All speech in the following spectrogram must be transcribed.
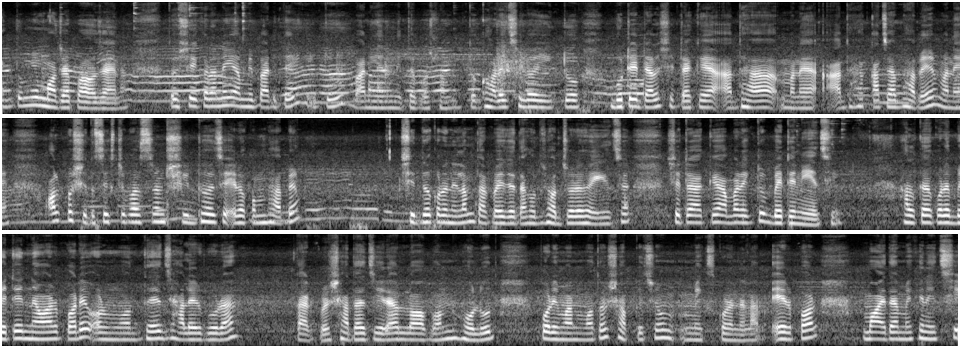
একদমই মজা পাওয়া যায় না। তো সেই কারণেই আমি বাড়িতে একটু বানিয়ে নিতে বসলাম। তো ঘরে ছিল একটু বুটের ডাল, সেটাকে আধা মানে আধা কাঁচাভাবে মানে অল্প সিদ্ধ সিক্সটি পার্সেন্ট সিদ্ধ হয়েছে এরকমভাবে সিদ্ধ করে নিলাম, তারপরে যে দেখো ঝরঝরে হয়ে গেছে, সেটাকে আবার একটু বেটে নিয়েছি। হালকা করে বেটে নেওয়ার পরে ওর মধ্যে ঝালের গুঁড়া, তারপরে সাদা জিরা, লবণ, হলুদ পরিমাণ মতো সব কিছু মিক্স করে নিলাম। এরপর ময়দা মেখে নিচ্ছি।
